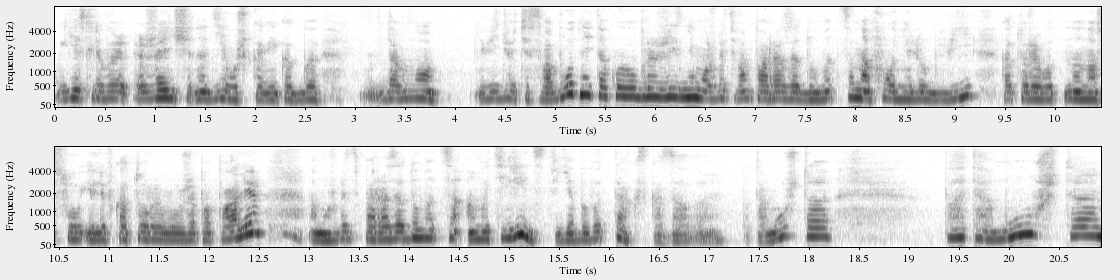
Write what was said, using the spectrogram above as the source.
если вы женщина, девушка, и как бы давно ведете свободный такой образ жизни, может быть, вам пора задуматься на фоне любви, которая вот на носу или в которую вы уже попали, а может быть, пора задуматься о материнстве, я бы вот так сказала, потому что, потому что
